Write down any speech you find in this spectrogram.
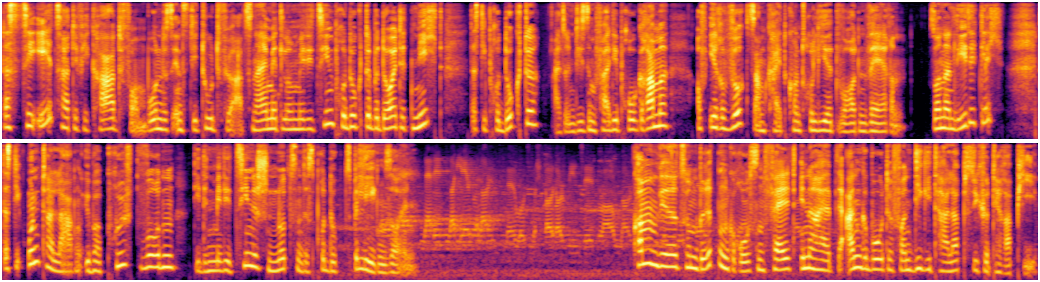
Das CE-Zertifikat vom Bundesinstitut für Arzneimittel und Medizinprodukte bedeutet nicht, dass die Produkte, also in diesem Fall die Programme, auf ihre Wirksamkeit kontrolliert worden wären sondern lediglich, dass die Unterlagen überprüft wurden, die den medizinischen Nutzen des Produkts belegen sollen. Kommen wir zum dritten großen Feld innerhalb der Angebote von digitaler Psychotherapie.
